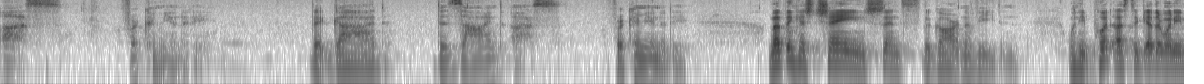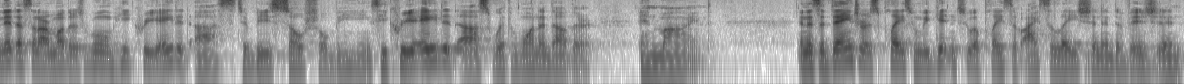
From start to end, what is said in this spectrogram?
us for community. That God designed us for community. Nothing has changed since the Garden of Eden. When He put us together, when He knit us in our mother's womb, He created us to be social beings. He created us with one another in mind. And it's a dangerous place when we get into a place of isolation and division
